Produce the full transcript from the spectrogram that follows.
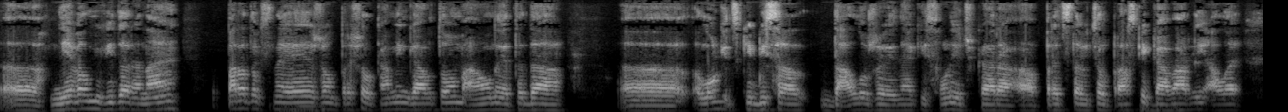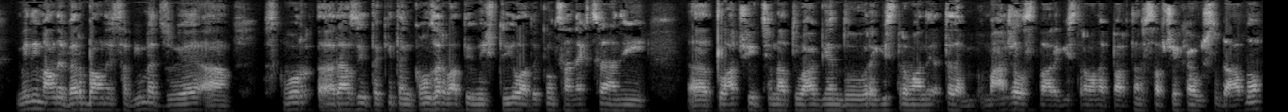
uh, nie veľmi vydarené. Paradoxné je, že on prešiel coming outom a on je teda logicky by sa dalo, že je nejaký slniečkár a predstaviteľ praskej kavárny, ale minimálne verbálne sa vymedzuje a skôr razí taký ten konzervatívny štýl a dokonca nechce ani tlačiť na tú agendu registrované, teda manželstva, registrované partnerstva v Čechách už sú dávno.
